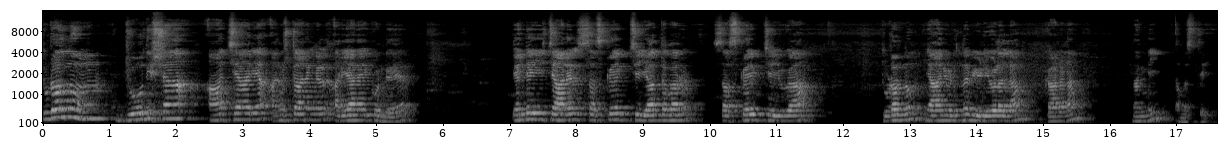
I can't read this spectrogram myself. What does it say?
തുടർന്നും ജ്യോതിഷ ആചാര്യ അനുഷ്ഠാനങ്ങൾ അറിയാനായിക്കൊണ്ട് എന്റെ ഈ ചാനൽ സബ്സ്ക്രൈബ് ചെയ്യാത്തവർ സബ്സ്ക്രൈബ് ചെയ്യുക. തുടർന്നും ഞാനിടുന്ന വീഡിയോകളെല്ലാം കാണണം. നന്ദി നമസ്തേ.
